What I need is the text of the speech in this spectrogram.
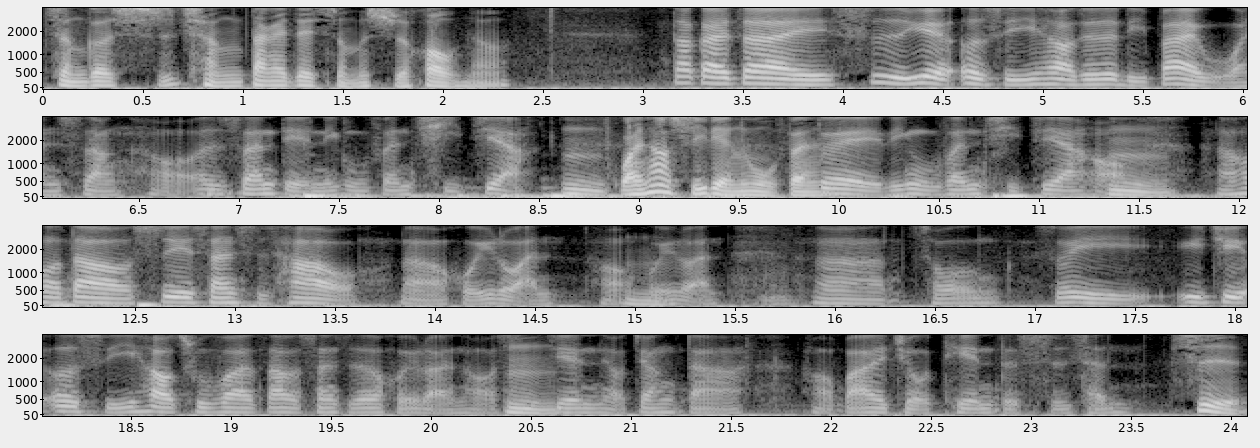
整个时程，大概在什么时候呢？大概在四月二十一号，就是礼拜五晚上，哦，二十三点零五分起价。嗯，晚上十一点零五分。对，零五分起价哈。嗯。然后到四月三十号，那回銮，好回銮。那从所以预计二十一号出发到三十二回銮，哈，时间要将达好八十九天的时辰。是，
